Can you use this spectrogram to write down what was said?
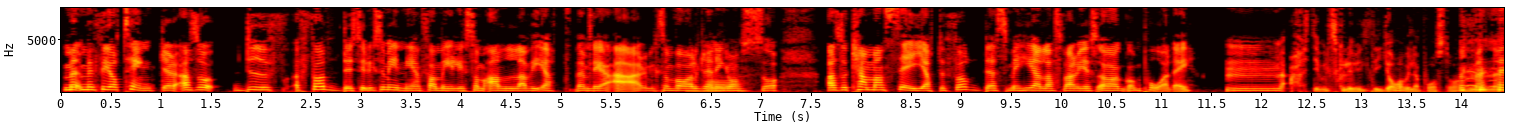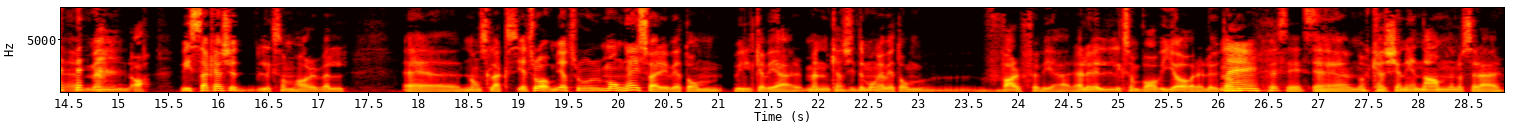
Men, men för jag tänker, alltså du föddes ju liksom in i en familj som alla vet vem det är, liksom Wahlgren Ja. Ingrosso. Alltså kan man säga att du föddes med hela Sveriges ögon på dig? Mm, ah, det skulle inte jag vilja påstå, men, eh, men ja, vissa kanske liksom har väl eh, någon slags, jag tror, jag tror många i Sverige vet om vilka vi är, men kanske inte många vet om varför vi är, eller liksom vad vi gör, eller utan precis. eh, de kanske känner igen namnen och sådär,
